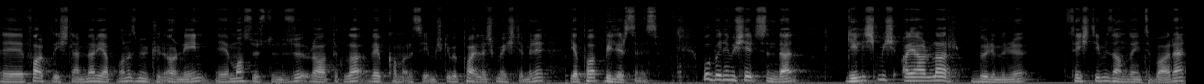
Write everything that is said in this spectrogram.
e, farklı işlemler yapmanız mümkün. Örneğin e, masa üstünüzü rahatlıkla web kamerasıymış gibi paylaşma işlemini yapabilirsiniz. Bu bölüm içerisinden gelişmiş ayarlar bölümünü seçtiğimiz andan itibaren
